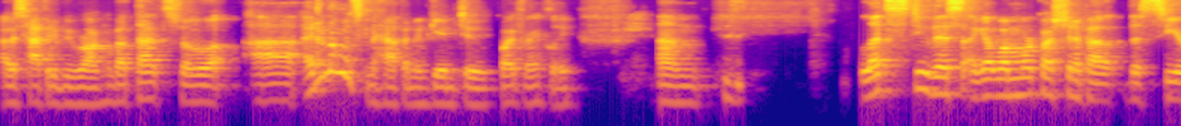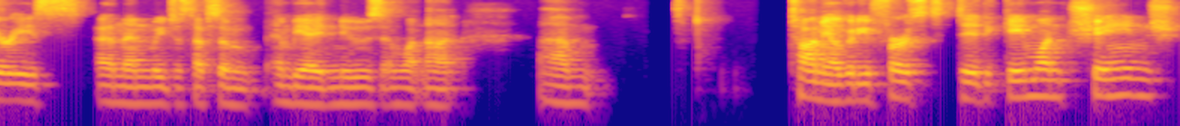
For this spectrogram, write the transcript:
I was happy to be wrong about that. So uh, I don't know what's going to happen in game two, quite frankly. Um, let's do this. I got one more question about the series, and then we just have some NBA news and whatnot. Um, Tommy, I'll go to you first. Did game one change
